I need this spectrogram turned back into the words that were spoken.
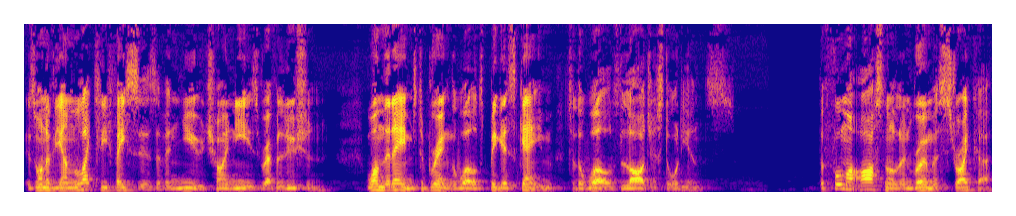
is one of the unlikely faces of a new Chinese revolution, one that aims to bring the world's biggest game to the world's largest audience. The former Arsenal and Roma striker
